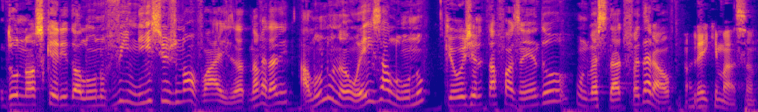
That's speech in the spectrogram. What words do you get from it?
do nosso querido aluno Vinícius Novaes. Na verdade, aluno não, ex-aluno, que hoje ele tá fazendo Universidade Federal. Olha aí que massa.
